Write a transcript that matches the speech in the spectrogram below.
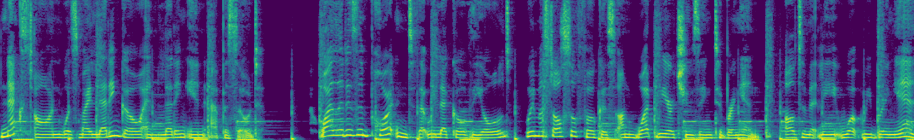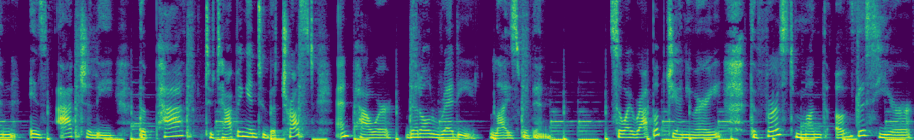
Next on was my letting go and letting in episode. While it is important that we let go of the old, we must also focus on what we are choosing to bring in. Ultimately, what we bring in is actually the path to tapping into the trust and power that already lies within. So I wrap up January, the first month of this year,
